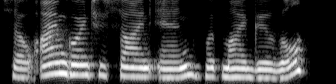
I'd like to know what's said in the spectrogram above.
So I'm going to sign in with my Google.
